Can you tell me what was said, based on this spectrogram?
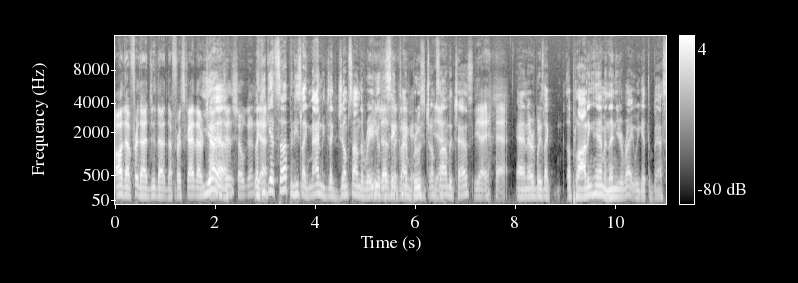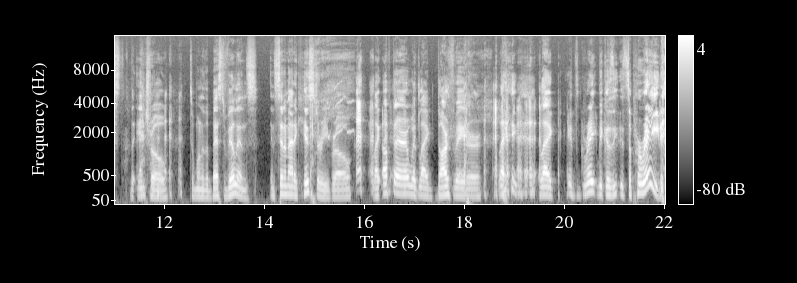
oh, that for that dude, that the first guy that Yeah. challenges Shogun. Like yeah. he gets up and he's like, man, he like jumps on the radio at the same time like it. Bruce jumps Yeah. on the chest, yeah, yeah. and everybody's like applauding him. And then you're right, we get the best, the intro to one of the best villains in cinematic history, bro. like up there with like Darth Vader. Like, like it's great because it's a parade.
